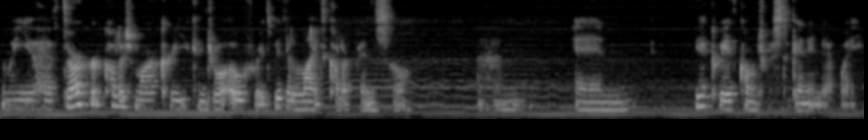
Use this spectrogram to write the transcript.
And when you have darker colors marker, you can draw over it with a light color pencil um, and yeah, create contrast again in that way.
